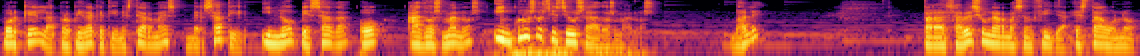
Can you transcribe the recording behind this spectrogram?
porque la propiedad que tiene este arma es versátil y no pesada o a dos manos, incluso si se usa a dos manos. ¿Vale? Para saber si un arma sencilla está o no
